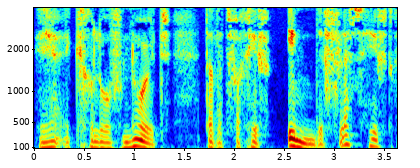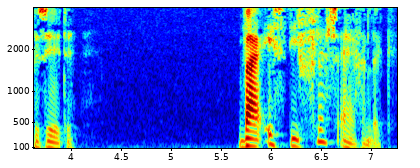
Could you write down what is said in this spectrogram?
Ja, ik geloof nooit dat het vergif in de fles heeft gezeten. Waar is die fles eigenlijk?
